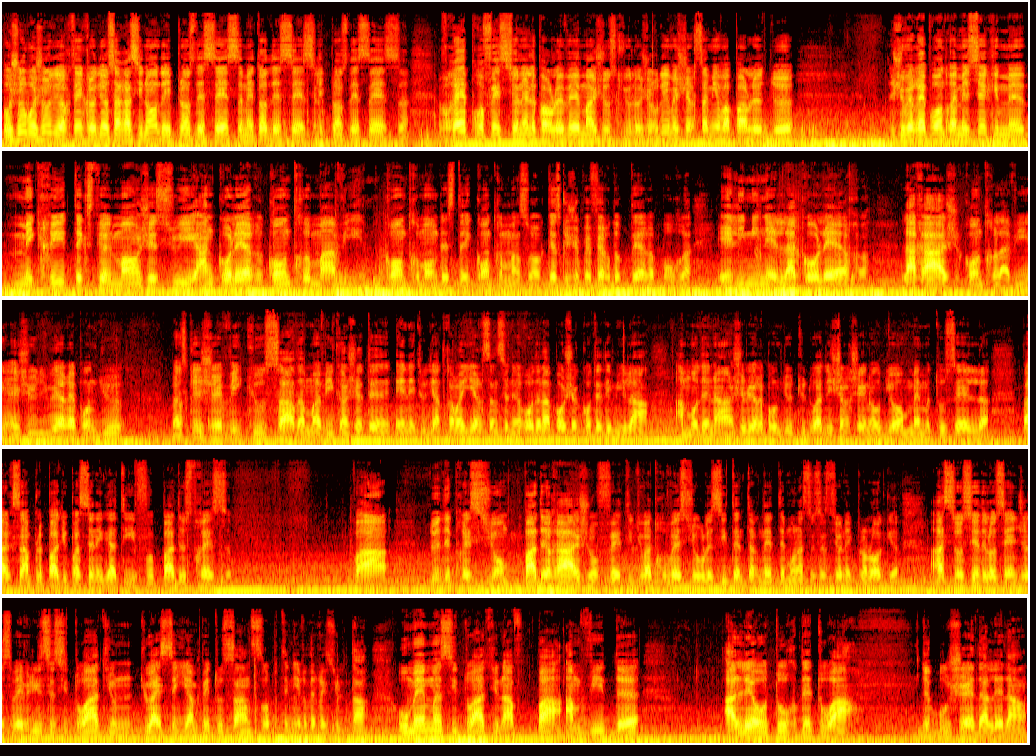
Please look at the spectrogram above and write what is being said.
Bonjour, bonjour docteur Claudio Saracino de l'hypnose DCS, méthode DCS, l'hypnose DCS, vrai professionnel par le V majuscule. Aujourd'hui, mes chers amis, on va parler de... Je vais répondre à un monsieur qui m'écrit textuellement, je suis en colère contre ma vie, contre mon destin, contre ma sort. Qu'est-ce que je peux faire, docteur, pour éliminer la colère, la rage contre la vie? Et je lui ai répondu, parce que j'ai vécu ça dans ma vie quand j'étais un étudiant travailleur sans un euro de la poche à côté de Milan, à Modena. Je lui ai répondu, tu dois décharger un audio même tout seul. Par exemple, pas du passé négatif, pas de stress, pas de dépression, pas de rage au fait. Tu vas trouver sur le site internet de mon association hypnologue associée de Los Angeles Beverly Hills si toi tu, as essayé un peu tout sans obtenir des résultats. Ou même si toi tu n'as pas envie de aller autour de toi, de bouger, d'aller dans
